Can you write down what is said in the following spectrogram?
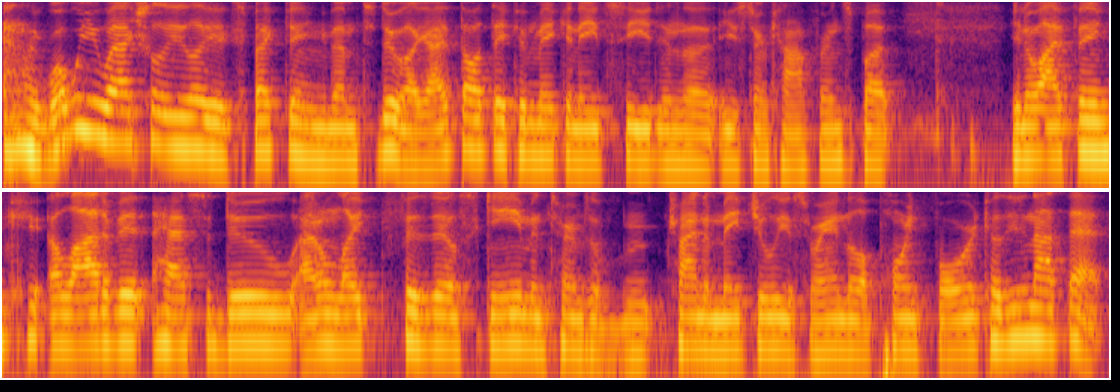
like what were you actually like expecting them to do? Like I thought they could make an eight seed in the Eastern Conference, but you know I think a lot of it has to do. I don't like Fizdale's scheme in terms of mm, trying to make Julius Randle a point forward because he's not that.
